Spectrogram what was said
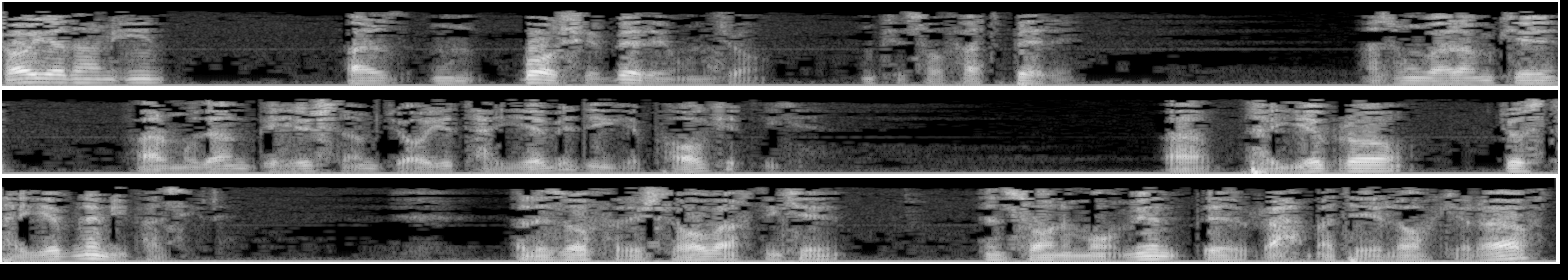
شاید هم این از اون باشه بره اونجا. اون کسافت بره. از اون برم که فرمودن بهشتم جای طیب دیگه پاک دیگه. و طیب را جز طیب نمیپذیره. لذا فرشته ها وقتی که انسان مؤمن به رحمت اله که رفت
